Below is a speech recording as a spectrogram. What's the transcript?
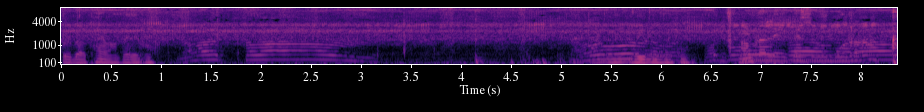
कोई बैठा है वहाँ पे, देखो। वही बंदा है कपड़ा लेके बोल रहा था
